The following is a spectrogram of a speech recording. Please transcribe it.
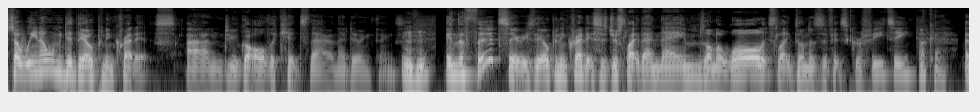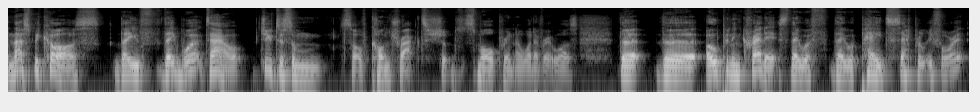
so we know when we did the opening credits and you've got all the kids there and they're doing things. In the third series, the opening credits is just like their names on a wall. It's like done as if it's graffiti, Okay. and that's because they've they worked out due to some sort of contract, sh- small print or whatever it was. The the opening credits they were they were paid separately for it.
